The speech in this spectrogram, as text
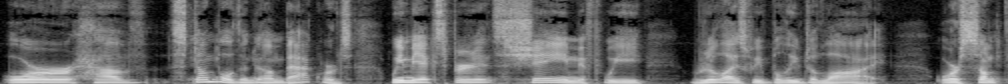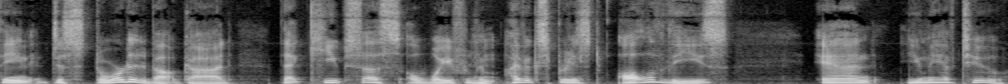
or have stumbled and gone backwards. We may experience shame if we realize we've believed a lie or something distorted about God that keeps us away from Him. I've experienced all of these, and you may have too.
